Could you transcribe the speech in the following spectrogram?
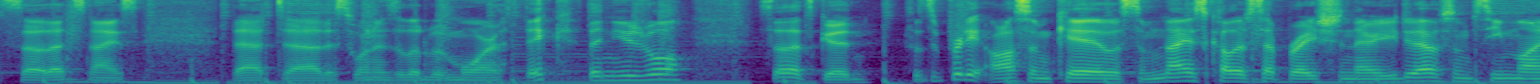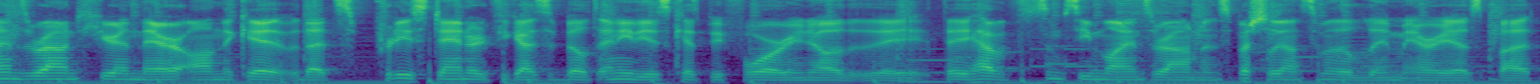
So that's nice that uh, this one is a little bit more thick than usual. So that's good. So it's a pretty awesome kit with some nice color separation there. You do have some seam lines around here and there on the kit. That's pretty standard if you guys have built any of these kits before, you know, they, they have some seam lines around, and especially on some of the limb areas. But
